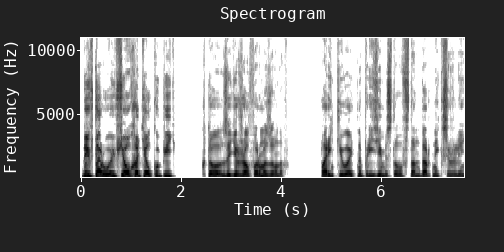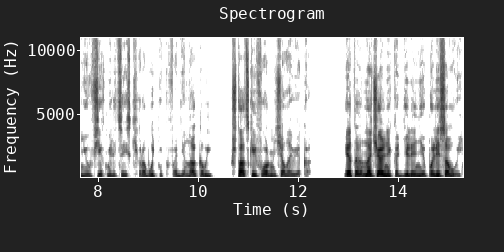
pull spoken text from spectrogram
Да и второй все хотел купить. Кто задержал Формазонов? Парень кивает на приземистого в стандартной, к сожалению, у всех милицейских работников одинаковой, штатской форме человека. Это начальник отделения полисовой.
